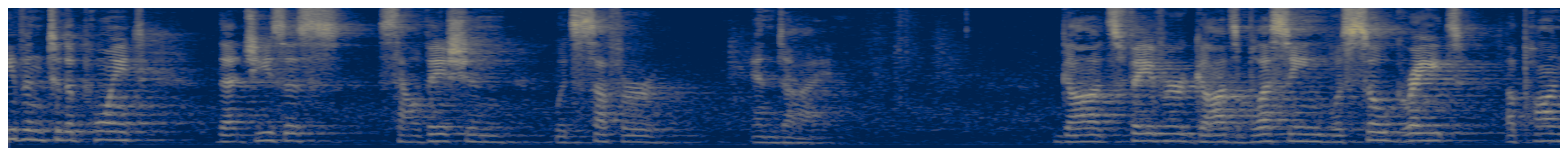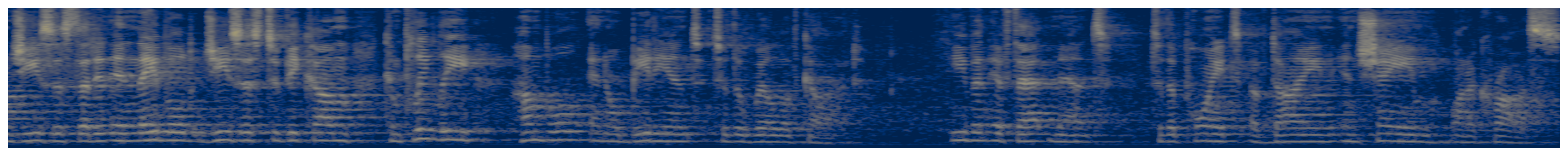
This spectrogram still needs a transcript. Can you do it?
even to the point that Jesus' salvation would suffer and die. God's favor, God's blessing was so great upon Jesus that it enabled Jesus to become completely humble and obedient to the will of God, even if that meant to the point of dying in shame on a cross.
